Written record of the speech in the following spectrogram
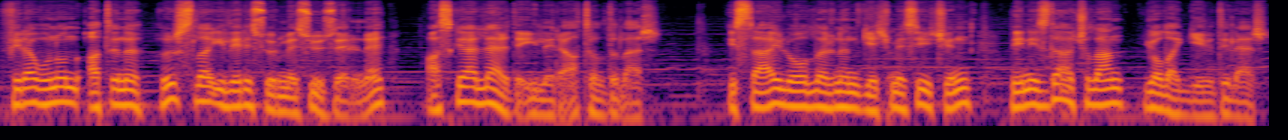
Firavun'un atını hırsla ileri sürmesi üzerine askerler de ileri atıldılar. İsrailoğullarının geçmesi için denizde açılan yola girdiler.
